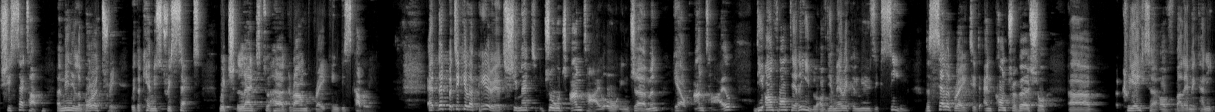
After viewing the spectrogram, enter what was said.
she set up a mini laboratory with a chemistry set, which led to her groundbreaking discovery. At that particular period, she met George Antheil, or in German, Georg Antheil, the enfant terrible of the American music scene, the celebrated and controversial uh, creator of Ballet Mécanique.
